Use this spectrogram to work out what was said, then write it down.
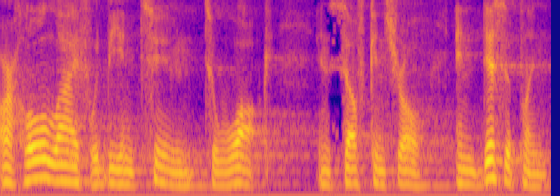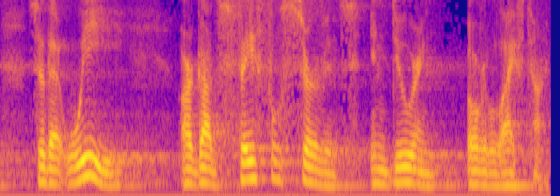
our whole life would be in tune to walk in self control and discipline so that we are God's faithful servants enduring over the lifetime.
